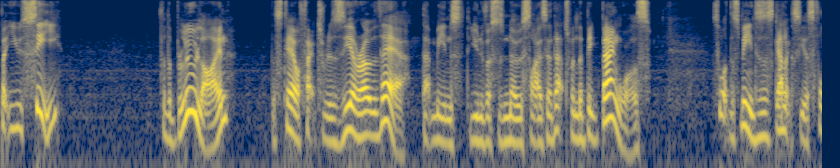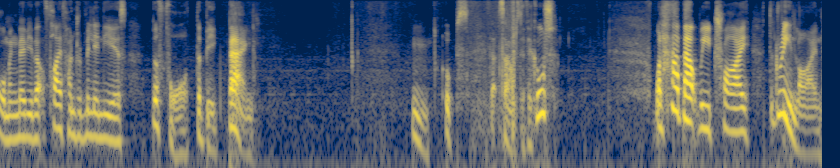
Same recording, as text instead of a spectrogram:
but you see, for the blue line, the scale factor is zero there. That means the universe is no size there. That's when the Big Bang was. So what this means is this galaxy is forming maybe about 500 million years before the Big Bang. Hmm, oops, that sounds difficult. Well, how about we try the green line?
